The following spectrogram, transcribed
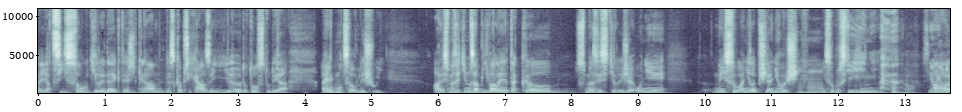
Jací jsou ti lidé, kteří k nám dneska přicházejí uh, do toho studia a jak moc se odlišují. A když jsme se tím zabývali, tak uh, jsme zjistili, že oni nejsou ani lepší, ani horší. Mm-hmm. Oni jsou prostě jiní. No. a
